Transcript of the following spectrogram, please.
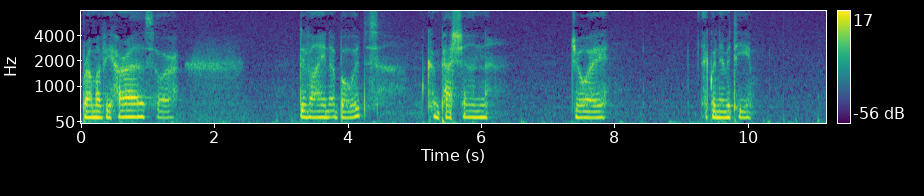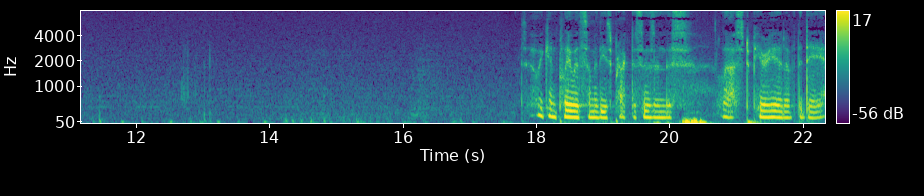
Brahma Viharas or divine abodes, compassion, joy, equanimity. So we can play with some of these practices in this last period of the day.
